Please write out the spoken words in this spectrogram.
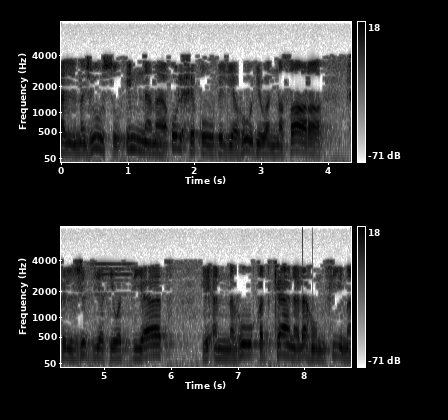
المجوس إنما ألحقوا باليهود والنصارى في الجزية والديات لأنه قد كان لهم فيما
